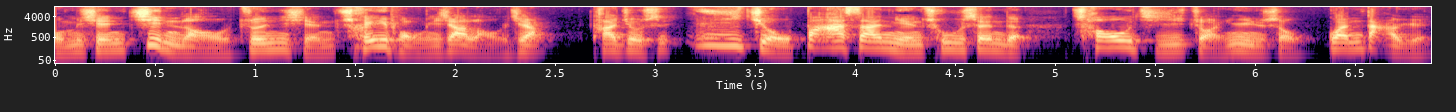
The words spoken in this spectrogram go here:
我们先敬老尊贤，吹捧一下老将，他就是一九八三年出生的超级转运手关大元。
